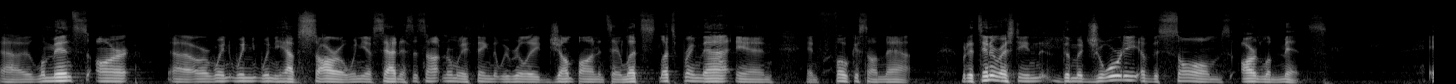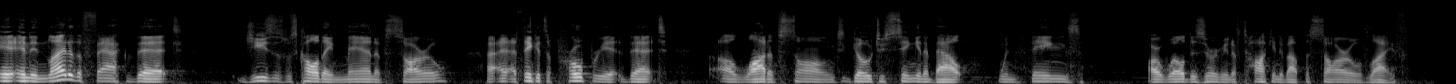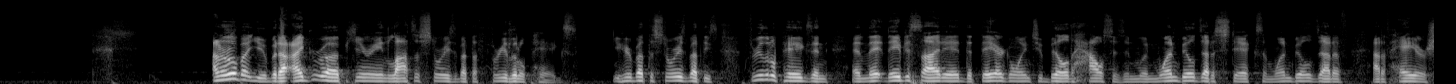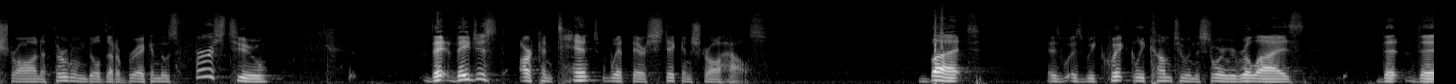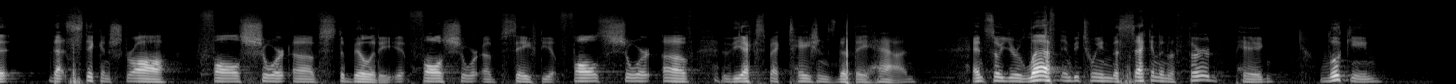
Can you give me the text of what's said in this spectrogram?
Uh, laments aren't, uh, or when, when, when you have sorrow, when you have sadness, it's not normally a thing that we really jump on and say, let's, let's bring that in and focus on that. But it's interesting, the majority of the Psalms are laments. And, and in light of the fact that Jesus was called a man of sorrow, I, I think it's appropriate that a lot of songs go to singing about when things are well deserving of talking about the sorrow of life. I don't know about you, but I grew up hearing lots of stories about the three little pigs. You hear about the stories about these three little pigs, and, and they, they've decided that they are going to build houses. And when one builds out of sticks, and one builds out of, out of hay or straw, and a third one builds out of brick. And those first two they, they just are content with their stick and straw house. But as, as we quickly come to in the story, we realize that, that that stick and straw falls short of stability. It falls short of safety. It falls short of the expectations that they had. And so you're left in between the second and the third pig looking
